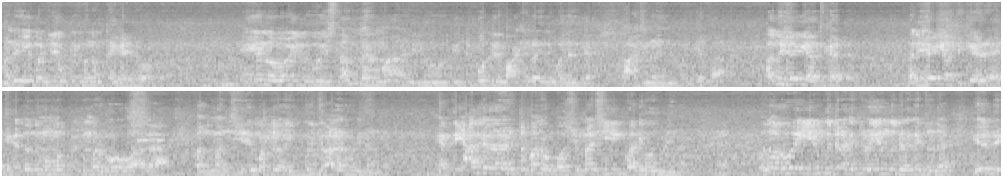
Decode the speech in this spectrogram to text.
ಮನೆಯಲ್ಲಿ ಮಜ್ಜಿ ಉಪ್ಪಿಗೆ ಬಂದಂತ ಹೇಳಿದ್ರು ಏನು ಇದು ಇಸ್ಲಾಂ ಧರ್ಮ ಇದು ಇಟ್ಕೊಂಡ್ರೆ ಭಾಷೆಗಳಿಂದ ಬಂದಿದೆ. ಭಾಷೆಗಳಿಂದ ಬಂದಿಲ್ಲ. ಅದು ಹೇಗೆ ಅಂತ ಕೇಳ್ತಾರೆ. ಅದು ಹೇಗೆ ಅಂತ ಕೇಳಿದ್ರೆ ಜಗತ್ತೊಂದು ಮೊಮ್ಮಕ್ಕಳು ಹೋಗುವಾಗ ಒಂದು ಮಜ್ಜಿ ಮಕ್ಕಳು ಇಬ್ಬರು ಜ್ವಾಳ ಆಡ್ಬಿಟ್ಟಿದಂತೆ ಯಾಕೆ ಯಾಕೆ ಅಂದ್ರೆ ಒಬ್ಬ ಸಿಂಹ ಸೀನಿಗೆ ಪಾಲಿ ಹೋಗ್ಬಿಟ್ಟಿದ್ದ ಹೋದವರು ಏನು ಗುದ್ದಾಡಕತ್ತಿರು ಏನು ಗುದ್ದಾಡಕತ್ತಿರು ಅಂತ ಏನು ರೀ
